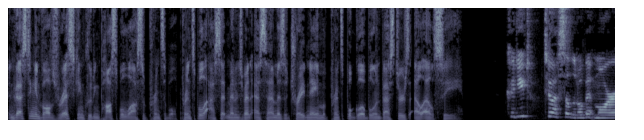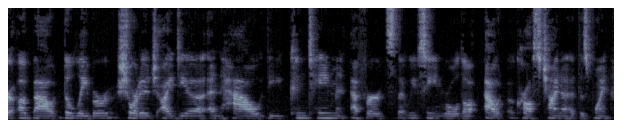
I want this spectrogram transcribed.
Investing involves risk, including possible loss of principal. Principal Asset Management SM is a trade name of Principal Global Investors, LLC. Could you talk to us a little bit more about the labor shortage idea and how the containment efforts that we've seen rolled out across China at this point,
